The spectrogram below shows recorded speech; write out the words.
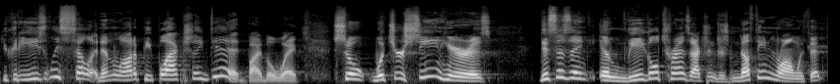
you could easily sell it. And a lot of people actually did, by the way. So what you're seeing here is this is an illegal transaction. There's nothing wrong with it.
